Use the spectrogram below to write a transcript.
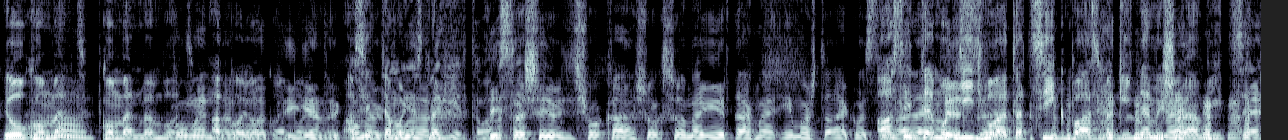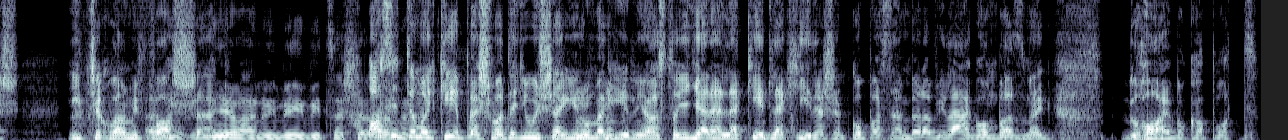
Jó komment. Kommentben volt? Kommentben Akkor jó, volt, akkor igen. voltam. Azt hittem, hogy ezt megírta valaki. Biztos, hogy sokan, sokszor megírták, mert én most találkoztam Azt hittem, hogy így volt a cikk, bazd meg, így nem is olyan vicces. Így csak valami fasság. Nyilván úgy még viccesebb. Azt hittem, hogy képes volt egy újságíró megírni azt, hogy jelenleg két leghíresebb kopasz ember a világon, az meg hajba kapott.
